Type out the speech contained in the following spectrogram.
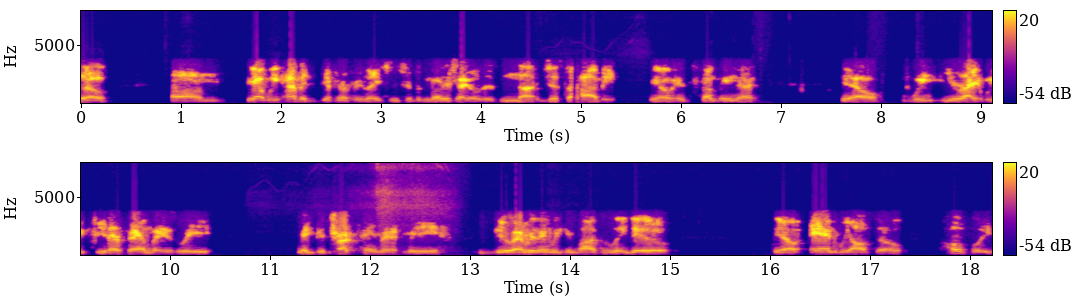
So, um, yeah, we have a different relationship with motorcycles. It's not just a hobby. You know, it's something that, you know, we, you're right. We feed our families. We make the truck payment. We do everything we can possibly do, you know, and we also hopefully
